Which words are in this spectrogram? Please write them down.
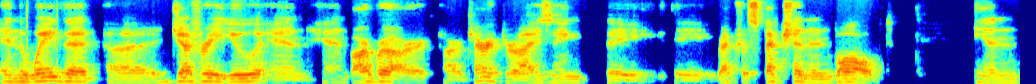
and the way that uh, Jeffrey, you and and Barbara are are characterizing the the retrospection involved in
